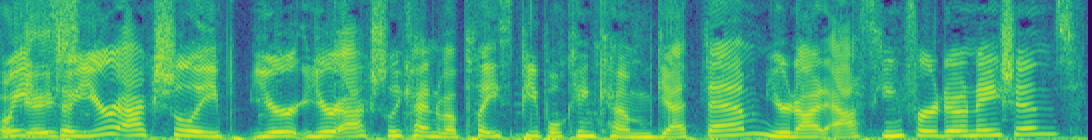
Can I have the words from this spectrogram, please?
Wait, Okay, so so- you're actually you're you're actually kind of a place people can come get them. You're not asking for donations.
